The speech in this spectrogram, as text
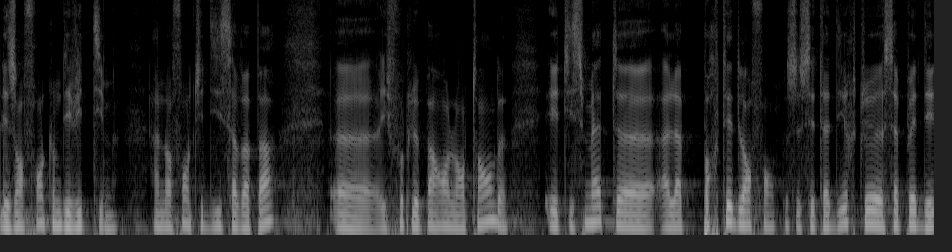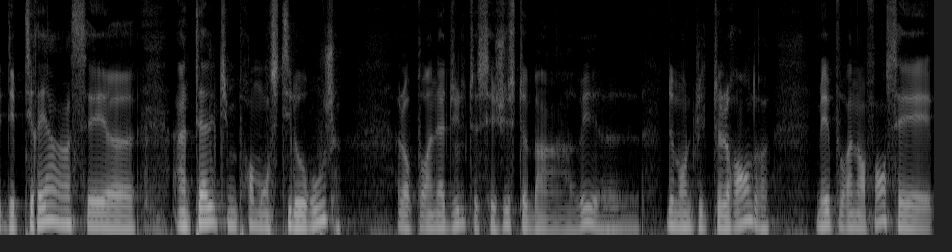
les enfants comme des victimes. Un enfant qui dit ça va pas, euh, il faut que le parent l'entende et qu'il se mette à la portée de l'enfant. C'est-à-dire que ça peut être des, petits riens. Hein. c'est un tel qui me prend mon stylo rouge. Alors pour un adulte, c'est juste, ben oui, demande-lui de te le rendre. Mais pour un enfant, c'est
